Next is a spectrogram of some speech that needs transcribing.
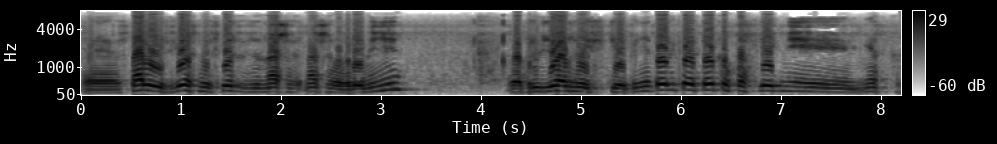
э, стали известны исследователи нашего, нашего времени в определенной степени только, только в последние несколько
